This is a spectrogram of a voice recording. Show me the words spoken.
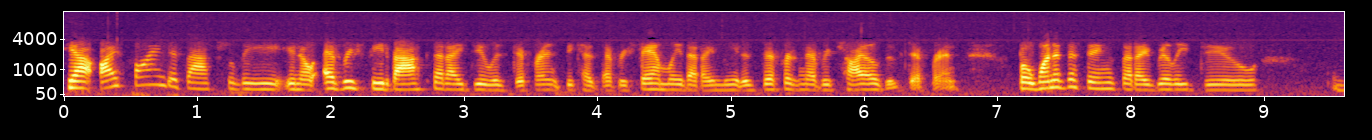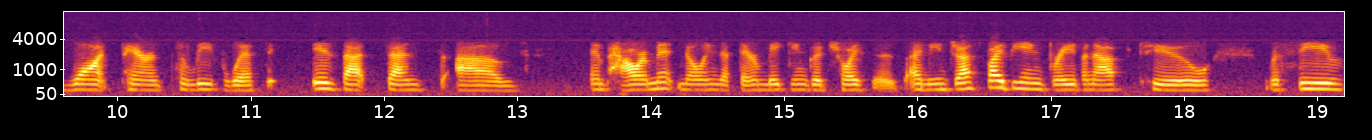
Yeah, I find it's actually, you know, every feedback that I do is different because every family that I meet is different and every child is different. But one of the things that I really do want parents to leave with is that sense of empowerment, knowing that they're making good choices. I mean, just by being brave enough to receive,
